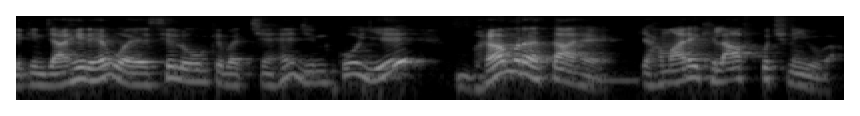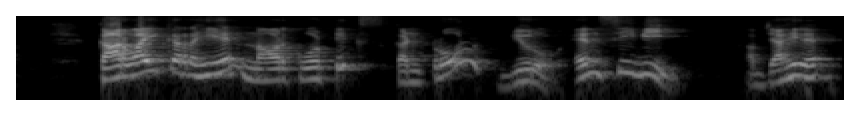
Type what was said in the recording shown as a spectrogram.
लेकिन ज़ाहिर है वो ऐसे लोगों के बच्चे हैं जिनको ये भ्रम रहता है कि हमारे खिलाफ कुछ नहीं होगा। कार्रवाई कर रही है नॉर्कोटिक्स कंट्रोल ब्यूरो एनसीबी अब ज़ाहिर है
